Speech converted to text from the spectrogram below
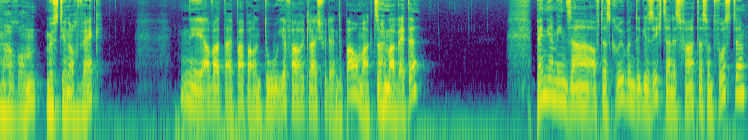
Warum? Müsst ihr noch weg? Nee, aber dein Papa und du, ihr fahre gleich wieder in den Baumarkt. Soll mal wette? Benjamin sah auf das grübelnde Gesicht seines Vaters und wusste,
